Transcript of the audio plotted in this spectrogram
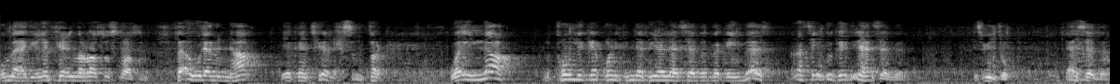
وما هذه غير فعل من الرسول صلى الله عليه وسلم. فأولى منها هي كانت فعل حسن الترك. وإلا القول اللي كيقول لك إن فيها لا سبب ما كاين باس. راه تيقول لك هذه لها سبب. سميتو لا سبب.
